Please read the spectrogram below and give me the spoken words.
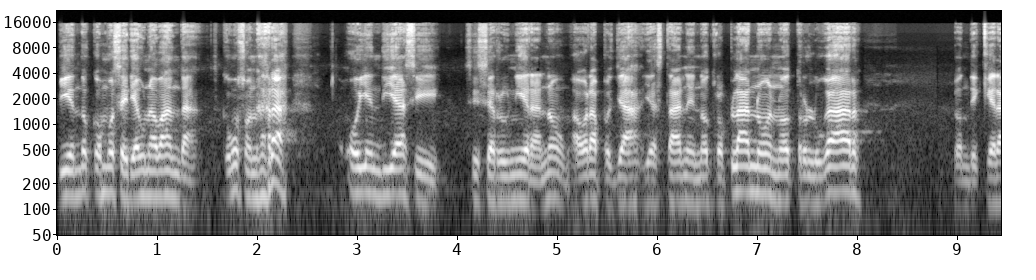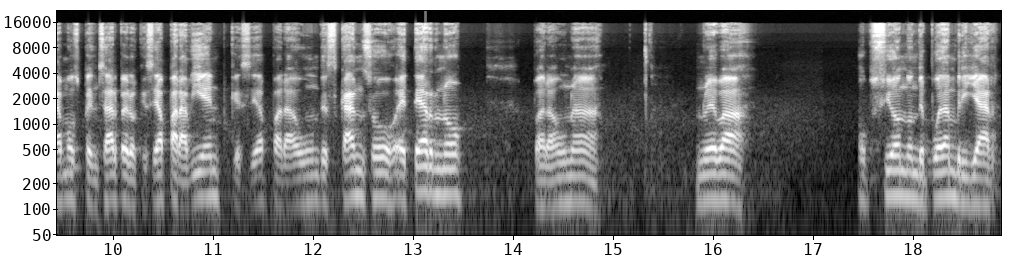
viendo cómo sería una banda, cómo sonara hoy en día si, si se reunieran, ¿no? Ahora pues ya, ya están en otro plano, en otro lugar, donde queramos pensar, pero que sea para bien, que sea para un descanso eterno, para una nueva opción donde puedan brillar.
